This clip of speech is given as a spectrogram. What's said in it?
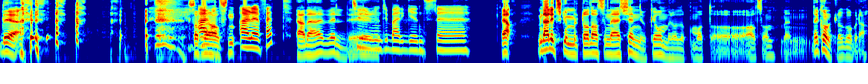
det gjør jeg. Satt med halsen. Er det fett? Ja, det er veldig Turen til Bergens eh, Ja. Men det er litt skummelt òg, siden jeg kjenner jo ikke området på en måte og alt sånn. Men det kommer til å gå bra.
